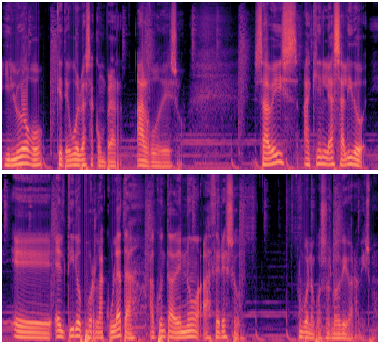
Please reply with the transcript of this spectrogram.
y luego que te vuelvas a comprar algo de eso. ¿Sabéis a quién le ha salido eh, el tiro por la culata a cuenta de no hacer eso? Bueno, pues os lo digo ahora mismo.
